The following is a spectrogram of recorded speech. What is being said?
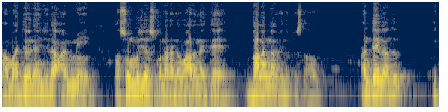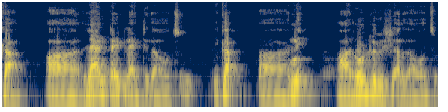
ఆ మధ్య రేంజ్లో అమ్మి ఆ సొమ్ము చేసుకున్నారనే వాదన అయితే బలంగా వినిపిస్తూ ఉంది. అంతేకాదు ఇక ల్యాండ్ టైటిల్ యాక్ట్ కావచ్చు ఇక అన్ని ఆ రోడ్ల విషయాలు కావచ్చు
